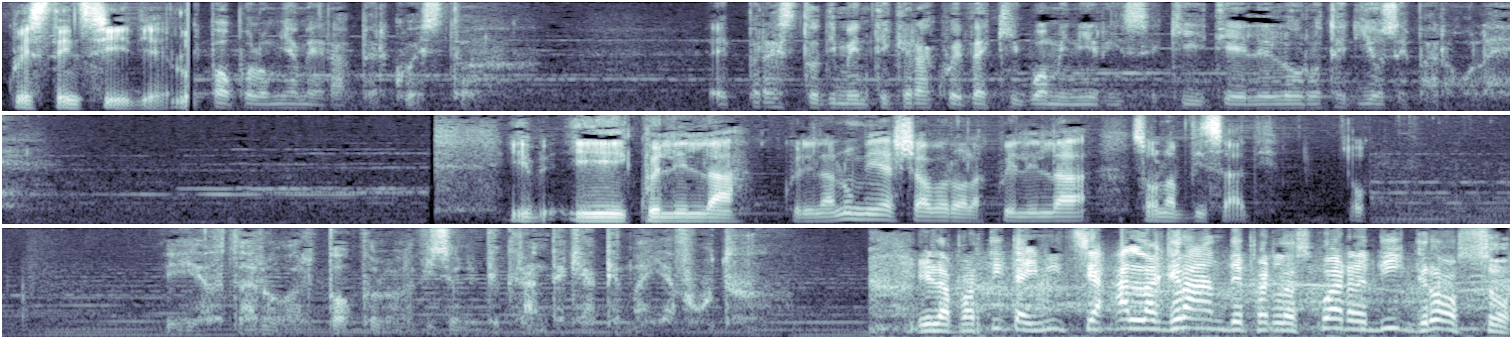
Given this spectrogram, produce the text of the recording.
queste insidie. Il popolo mi amerà per questo. E presto dimenticherà quei vecchi uomini rinsecchiti e le loro tediose parole. I, i, quelli là, quelli là, non mi esce la parola, quelli là sono avvisati. Oh. Io darò al popolo la visione più grande che abbia mai avuto e la partita inizia alla grande per la squadra di Grosso.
